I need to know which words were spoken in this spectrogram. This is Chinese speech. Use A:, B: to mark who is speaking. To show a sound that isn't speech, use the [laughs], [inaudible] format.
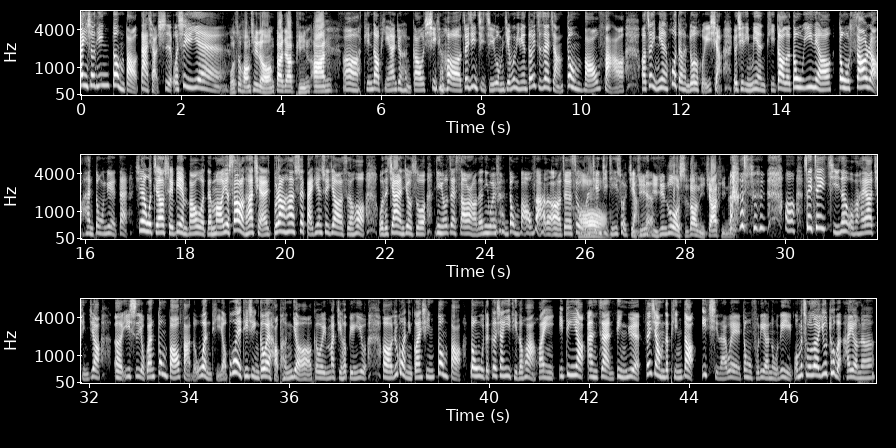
A: 欢迎收听《动保大小事》，我是于燕，
B: 我是黄庆荣，大家平安
A: 哦。听到平安就很高兴哦。[laughs] 最近几集我们节目里面都一直在讲动保法哦，哦，这里面获得很多的回响，尤其里面提到了动物医疗、动物骚扰和动物虐待。现在我只要随便把我的猫又骚扰它起来，不让它睡，白天睡觉的时候，我的家人就说你又在骚扰了，你违反动保法了啊！这个是我们前几集所讲的，
B: 已经已经落实到你家庭了。[laughs] [laughs]
A: 哦，所以这一集呢，我们还要请教呃医师有关动保法的问题哦。不过也提醒各位好朋友，各位马吉和朋友哦，如果你关心动保动物的各项议题的话，欢迎一定要按赞、订阅、分享我们的频道，一起来为动物福利而努力。我们除了 YouTube，还有呢。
